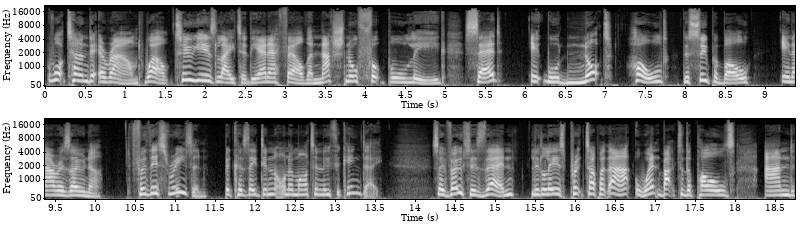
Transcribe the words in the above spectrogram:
what turned it around? Well, two years later, the NFL, the National Football League, said it would not hold the Super Bowl in Arizona for this reason because they didn't honour Martin Luther King Day. So voters then, little ears pricked up at that, went back to the polls, and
